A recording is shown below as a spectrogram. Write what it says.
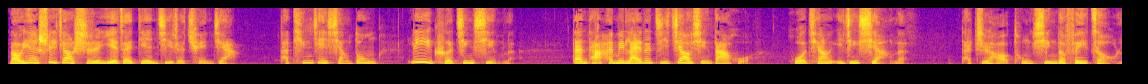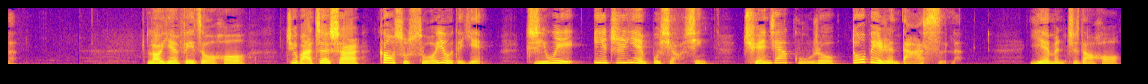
老雁睡觉时也在惦记着全家。他听见响动，立刻惊醒了。但他还没来得及叫醒大伙，火枪已经响了。他只好痛心的飞走了。老雁飞走后，就把这事儿告诉所有的雁。只因为一只雁不小心，全家骨肉都被人打死了。雁们知道后，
